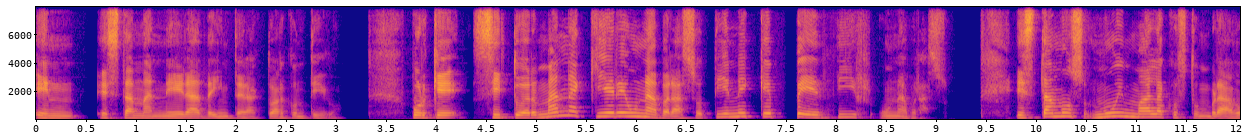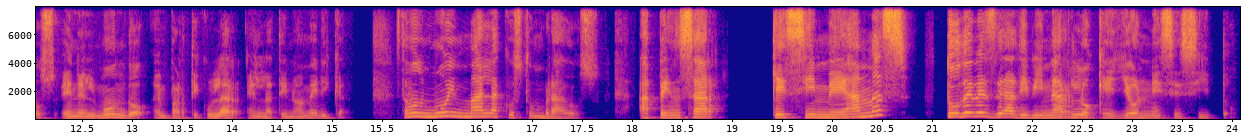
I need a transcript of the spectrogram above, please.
en esta manera de interactuar contigo. Porque si tu hermana quiere un abrazo, tiene que pedir un abrazo. Estamos muy mal acostumbrados en el mundo, en particular en Latinoamérica. Estamos muy mal acostumbrados a pensar que si me amas, tú debes de adivinar lo que yo necesito.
